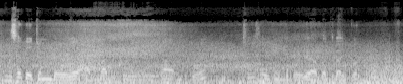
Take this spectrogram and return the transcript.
한 세대 정도의 아파트가 있고, 천세 정도의 아파트가 있고,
